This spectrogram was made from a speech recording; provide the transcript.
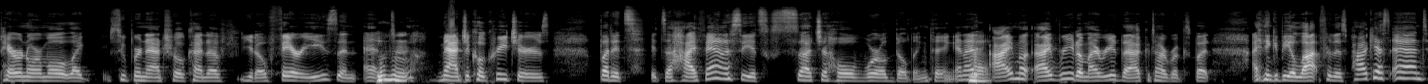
paranormal like supernatural kind of you know fairies and and Mhm. magical creatures but it's it's a high fantasy. It's such a whole world building thing. And Right. i i'm a, i read them i read the ACOTAR books but i think it'd be a lot for this podcast. And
